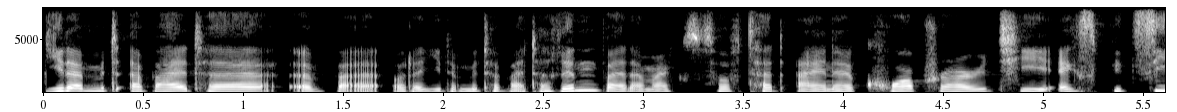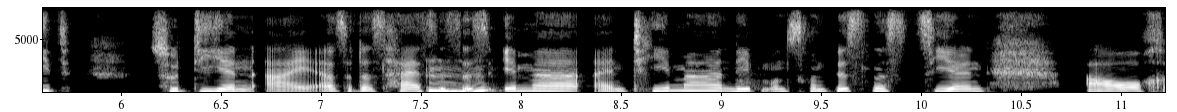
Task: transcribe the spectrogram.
Jeder Mitarbeiter äh, oder jede Mitarbeiterin bei der Microsoft hat eine Core Priority explizit zu DNI. Also das heißt, mhm. es ist immer ein Thema neben unseren Business-Zielen auch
